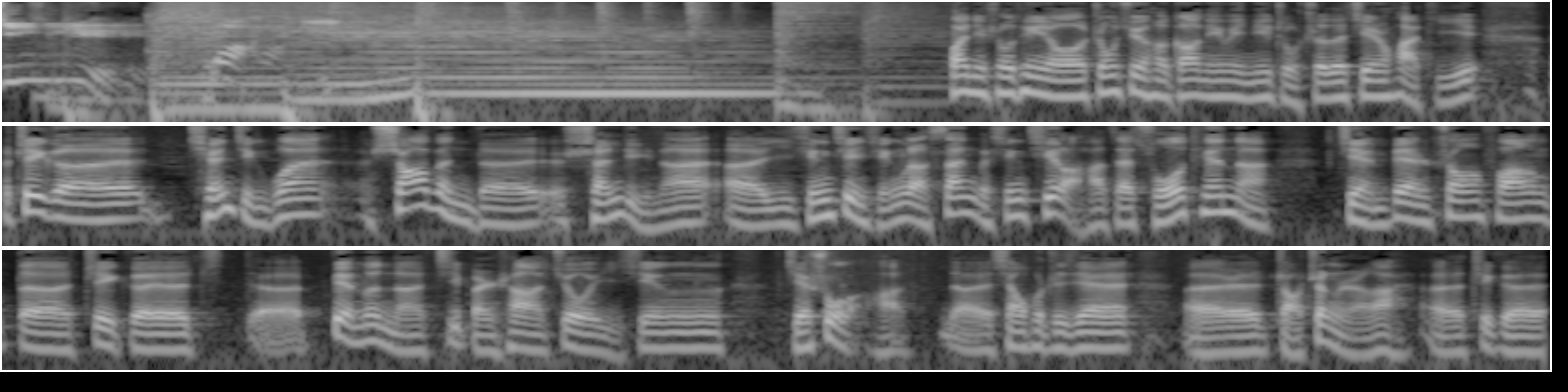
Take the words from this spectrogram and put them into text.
今日话题，欢迎收听由中讯和高宁为您主持的今日话题。这个前警官 Shavin 的审理呢，呃，已经进行了三个星期了哈，在昨天呢，检辩双方的这个呃辩论呢，基本上就已经结束了哈，呃，相互之间呃找证人啊，呃，这个。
